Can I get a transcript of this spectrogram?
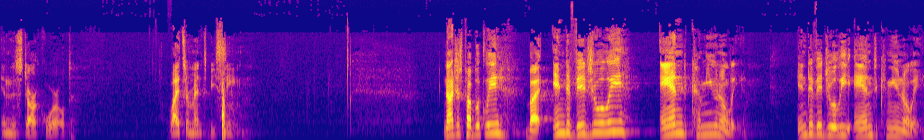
in this dark world. Lights are meant to be seen. Not just publicly, but individually and communally. Individually and communally.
